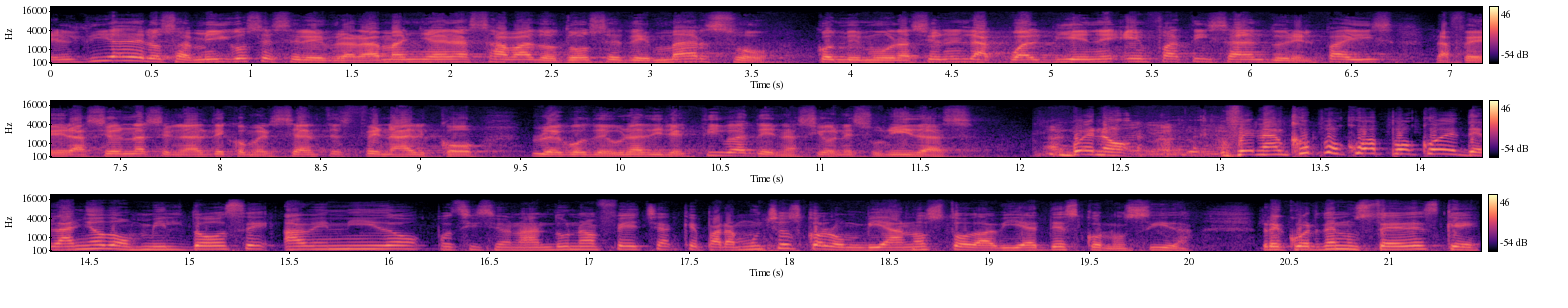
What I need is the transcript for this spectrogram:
El Día de los Amigos se celebrará mañana sábado 12 de marzo, conmemoración en la cual viene enfatizando en el país la Federación Nacional de Comerciantes FENALCO, luego de una directiva de Naciones Unidas. Bueno, FENALCO poco a poco desde el año 2012 ha venido posicionando una fecha que para muchos colombianos todavía es desconocida. Recuerden ustedes que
